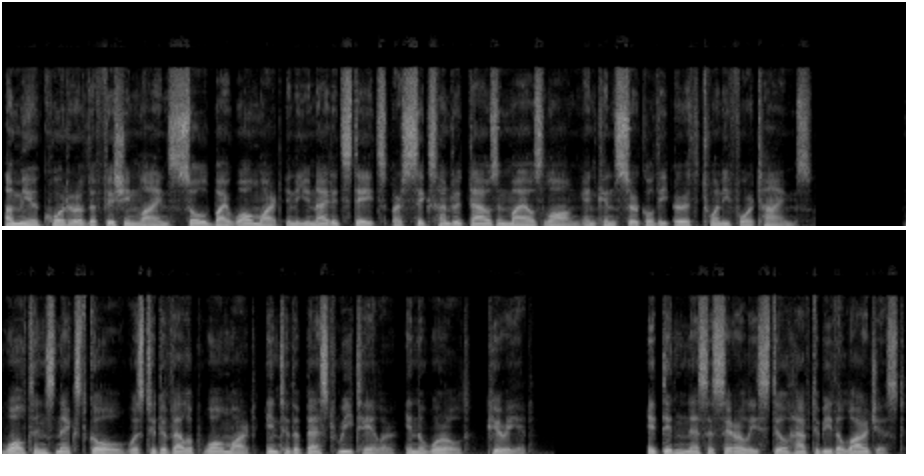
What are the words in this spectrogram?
A mere quarter of the fishing lines sold by Walmart in the United States are 600,000 miles long and can circle the Earth 24 times. Walton's next goal was to develop Walmart into the best retailer in the world, period. It didn't necessarily still have to be the largest,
